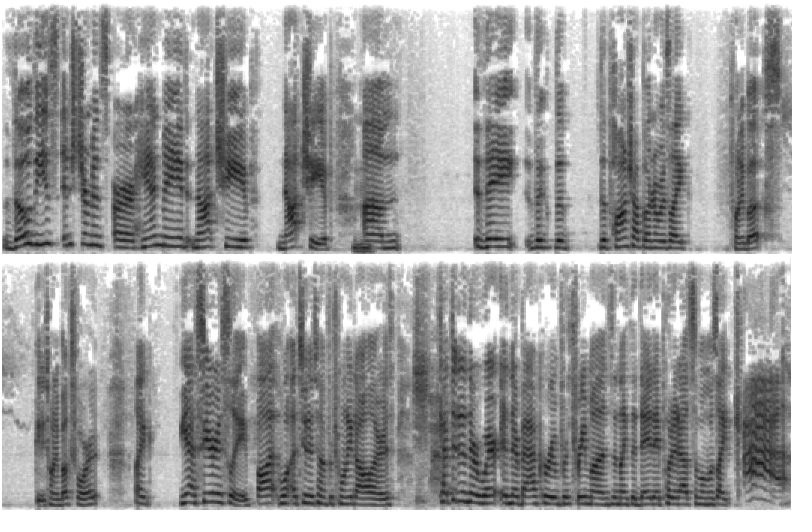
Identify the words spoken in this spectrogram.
though these instruments are handmade, not cheap, not cheap. Um, they the the the pawn shop owner was like, twenty bucks, give you twenty bucks for it. Like, yeah, seriously, bought a tuna tone for twenty dollars, kept it in their in their back room for three months, and like the day they put it out, someone was like, ah,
